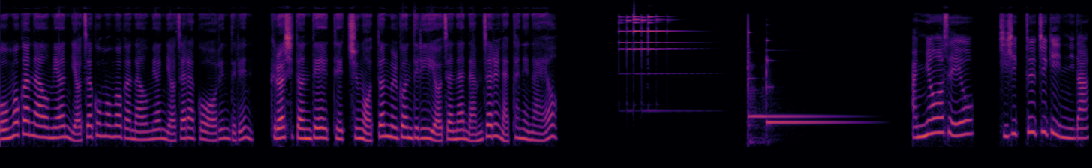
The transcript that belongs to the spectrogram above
뭐뭐가 나오면 여자고 뭐뭐가 나오면 여자라고 어른들은 그러시던데 대충 어떤 물건들이 여자나 남자를 나타내나요? 안녕하세요. 지식틀치기입니다.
